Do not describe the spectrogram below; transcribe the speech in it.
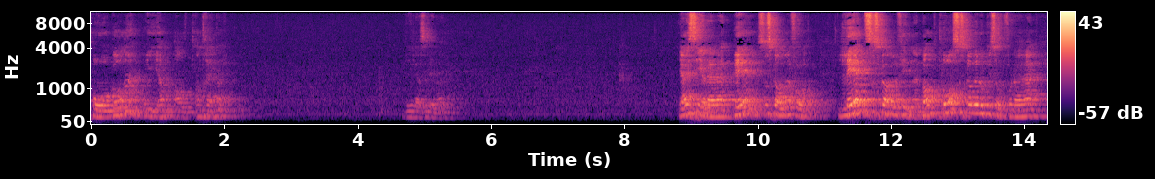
pågående og gir ham alt han trenger. Vi leser videre. Jeg sier dere, be, så skal dere få. Let, så skal dere finne. Bank på, så skal det lukkes opp for dere.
